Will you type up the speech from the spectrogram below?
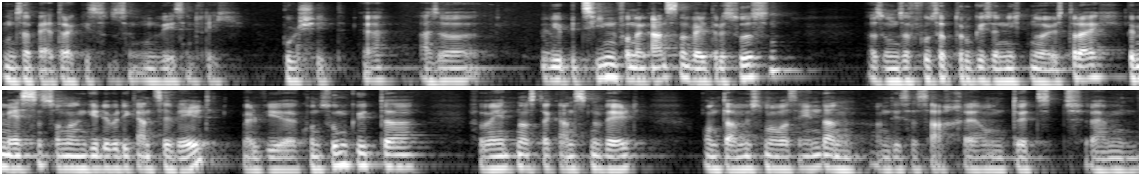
unser Beitrag ist sozusagen unwesentlich. Bullshit. Ja? Also wir beziehen von der ganzen Welt Ressourcen. Also unser Fußabdruck ist ja nicht nur Österreich bemessen, sondern geht über die ganze Welt, weil wir Konsumgüter verwenden aus der ganzen Welt. Und da müssen wir was ändern an dieser Sache. Und jetzt, ähm,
